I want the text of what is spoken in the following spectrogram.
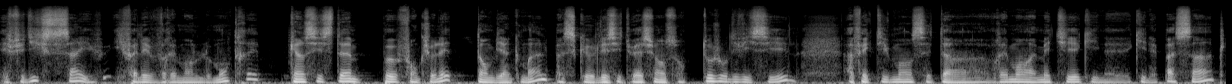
Et je me suis dit que ça, il fallait vraiment le montrer. Qu'un système peut fonctionner tant bien que mal parce que les situations sont toujours difficiles. Effectivement, c'est vraiment un métier qui n'est, qui n'est pas simple.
